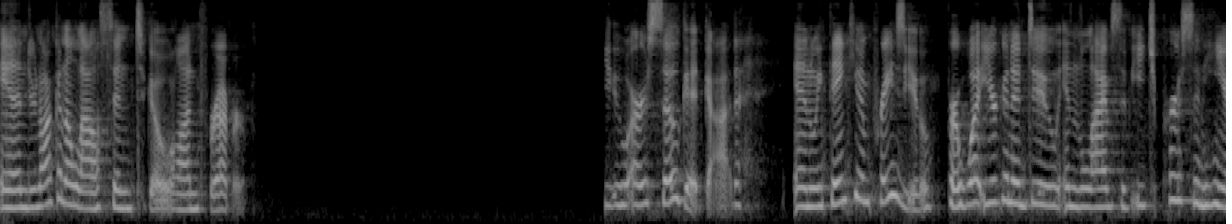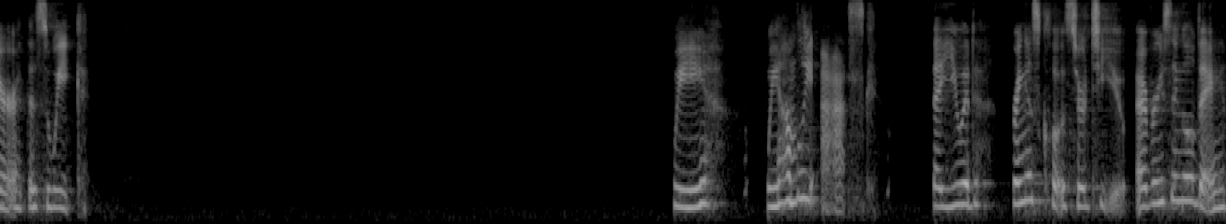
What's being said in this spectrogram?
And you're not going to allow sin to go on forever. You are so good, God. And we thank you and praise you for what you're going to do in the lives of each person here this week. we, we humbly ask that you would bring us closer to you every single day.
